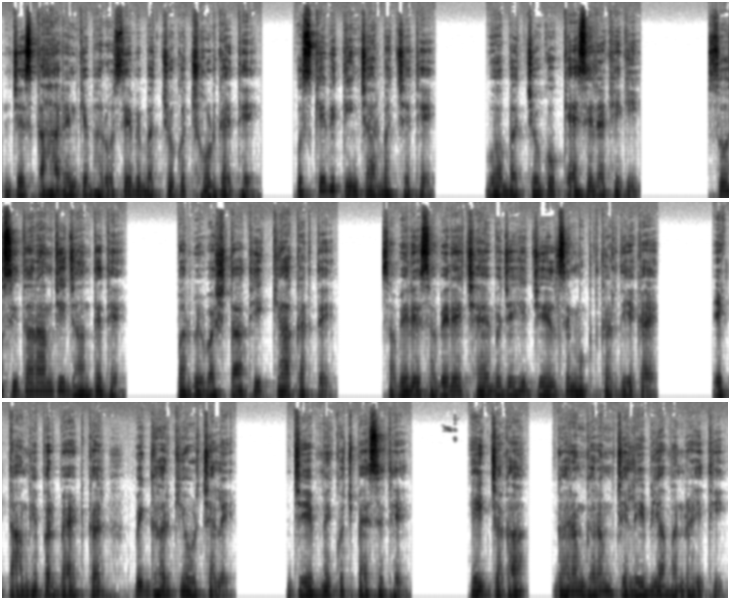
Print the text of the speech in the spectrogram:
जिस कहारिन के भरोसे वे बच्चों को छोड़ गए थे, उसके भी तीन चार बच्चे थे। वह बच्चों को कैसे रखेगी? सो सीताराम जी जानते थे, पर विवशता थी क्या करते? सवेरे सवेरे छह बजे ही जेल से मुक्त कर दिए गए। एक टांगे पर बैठकर वे घर की ओर चले। जेब में कुछ पैसे थे। एक जगह गरम गरम जलेबियाँ बन रही थी।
